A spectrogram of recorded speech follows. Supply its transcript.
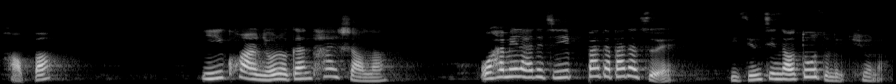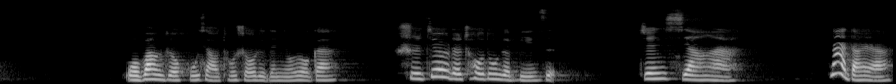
好吧。”一块牛肉干太少了，我还没来得及吧嗒吧嗒嘴，已经进到肚子里去了。我望着胡小图手里的牛肉干，使劲儿地抽动着鼻子，真香啊！那当然，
